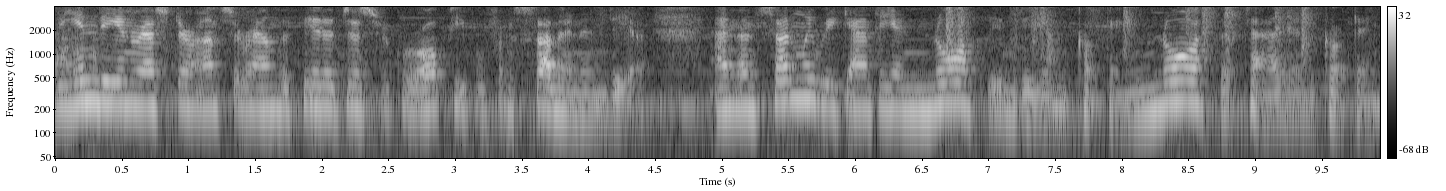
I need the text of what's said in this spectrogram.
the Indian restaurants around the theater district were all people from southern India. And then suddenly we began to hear North Indian cooking, North Italian cooking.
